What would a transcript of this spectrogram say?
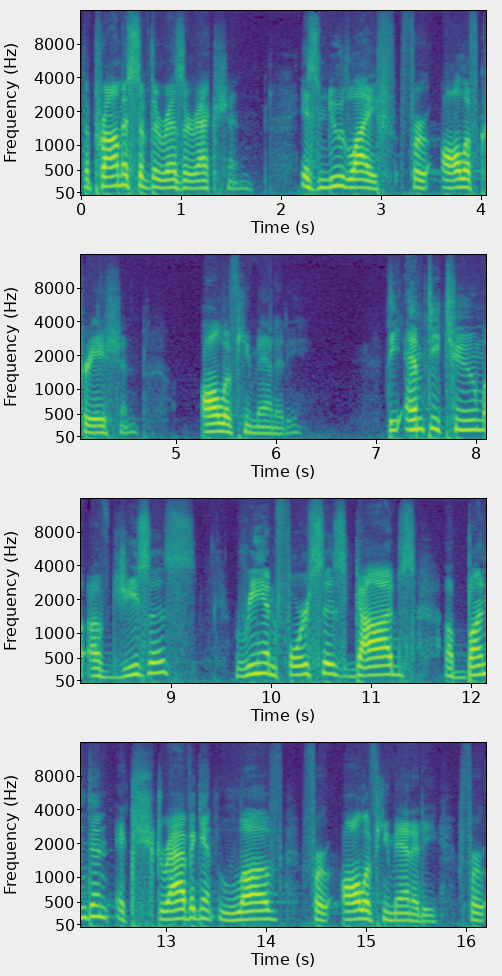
The promise of the resurrection is new life for all of creation, all of humanity. The empty tomb of Jesus reinforces God's abundant, extravagant love for all of humanity, for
